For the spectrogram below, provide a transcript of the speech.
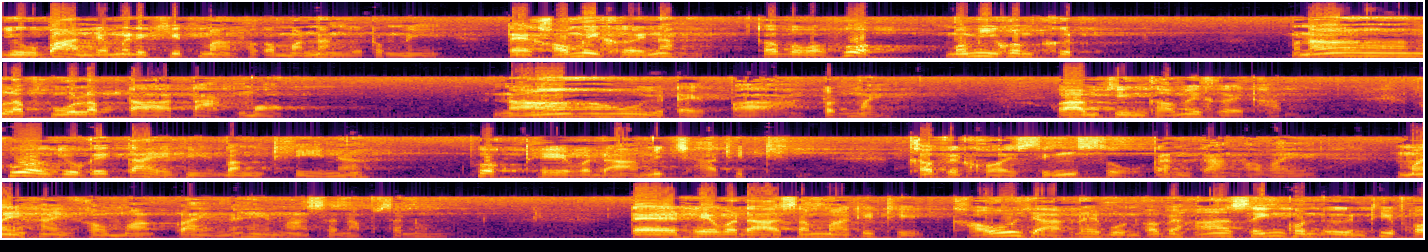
อยู่บ้านยังไม่ได้คิดมากเขาก็มานั่งอยู่ตรงนี้ แต่เขาไม่เคยนั่ง เขาบอกว่าพวกมันมีความขึดมานั่งรับหูรับตาตากหมอกหนาวอยู่แต่ป่าต้นไม้ความจริงเขาไม่เคยทำพวกอยู่ใกล้ๆนี่บางทีนะ พวกเทวดามิจฉาทิฏฐิเขาไปคอยสิงสู่กั้นกลางเอาไว้ ไม่ให้เข้ามาใกล้ไม่ให้มาสนับสนุน แต่เทวดาสัมมาทิฏฐิเขาอยากได้บุญเขาไปหาสิงคนอื่นที่พอ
